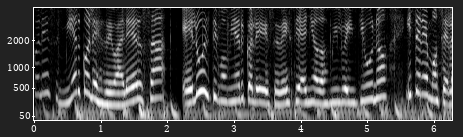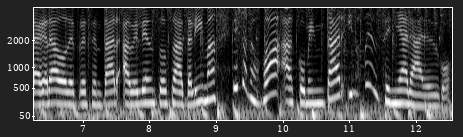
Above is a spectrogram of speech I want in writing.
miércoles, miércoles de Valerza, el último miércoles de este año 2021 y tenemos el agrado de presentar a Belén Sosa Talima. Ella nos va a comentar y nos va a enseñar algo.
